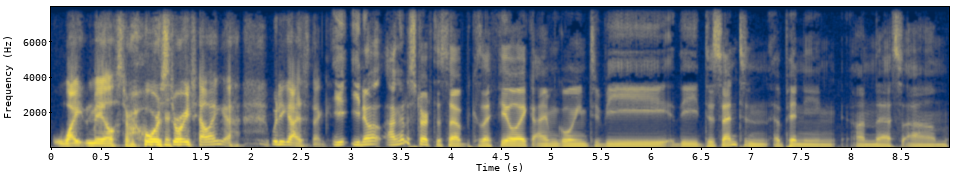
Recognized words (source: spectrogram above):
white male Star Wars storytelling? what do you guys think? You, you, know, I'm going to start this out because I feel like I'm going to be the dissenting opinion on this. Um,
